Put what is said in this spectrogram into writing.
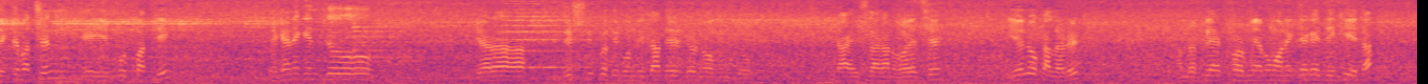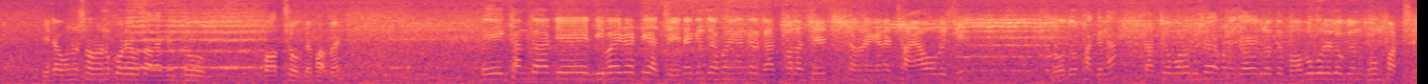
দেখতে পাচ্ছেন এই ফুটপাথটি। এখানে কিন্তু যারা দৃষ্টি প্রতিবন্ধী, তাদের জন্য কিন্তু টাইলস লাগানো হয়েছে। ইয়েলো কালারের আমরা প্ল্যাটফর্মে এবং অনেক জায়গায় দেখি এটা। এটা অনুসরণ করেও তারা কিন্তু পথ চলতে পারবেন। এইখানকার যে ডিভাইডারটি আছে, এটা কিন্তু এখন এখানকার গাছপালা শেষ, কারণ এখানে ছায়াও বেশি। রোদও থাকে না। তার চেয়েও বড় বিষয় এখন এই জায়গাগুলোতে ভব করে লোকজন ঘুম পাচ্ছে।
